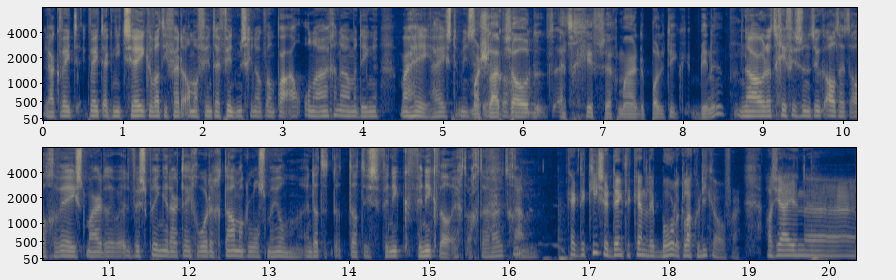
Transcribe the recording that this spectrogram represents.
ja, ik weet, ik weet eigenlijk niet zeker wat hij verder allemaal vindt. Hij vindt misschien ook wel een paar onaangename dingen. Maar hey, hij is tenminste... Maar sluipt zo het, gif, zeg maar, de politiek binnen? Nou, dat gif is er natuurlijk altijd al geweest. Maar we springen daar tegenwoordig tamelijk los mee om. En dat, dat, dat is, vind ik, vind ik wel echt achteruit gaan. kijk, de kiezer denkt er kennelijk behoorlijk laconiek over. Als jij een... Uh,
